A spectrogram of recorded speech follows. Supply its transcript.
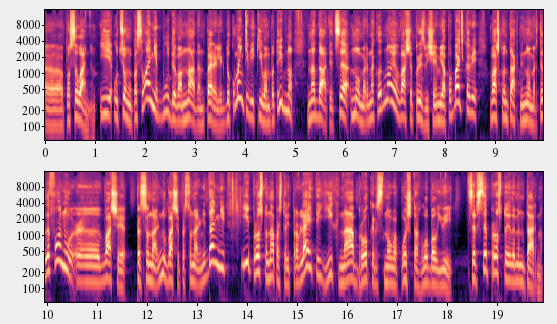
е, посиланням. І у цьому посиланні буде вам надан перелік документів, які вам потрібно надати. Це номер накладної, ваше прізвище, ім'я по батькові, ваш контактний номер телефону, е, ваші персональні, ну, ваші персональні дані, і просто-напросто відправляєте їх на брокерс Нова Пошта Global UA. Це все просто елементарно.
